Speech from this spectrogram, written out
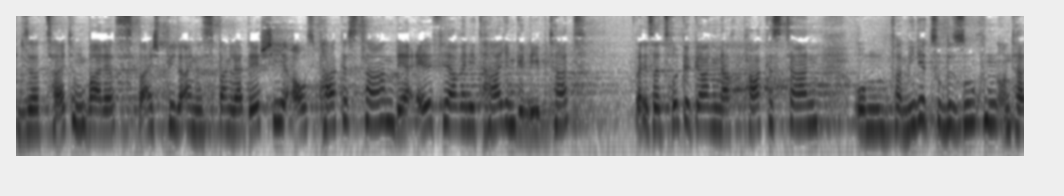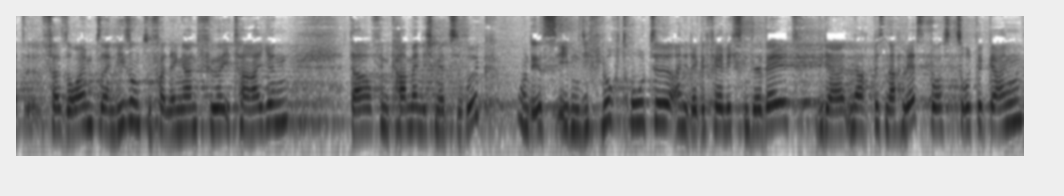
dieser Zeitung, war das Beispiel eines Bangladeschi aus Pakistan, der elf Jahre in Italien gelebt hat Dann ist er zurückgegangen nach Pakistan, um Familie zu besuchen und hat versäumt, sein Visum zu verlängern für Italien. Daraufhin kam er nicht mehr zurück und ist eben die Fluchtroute, eine der gefährlichsten der Welt, wieder nach, bis nach Lesbos zurückgegangen,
